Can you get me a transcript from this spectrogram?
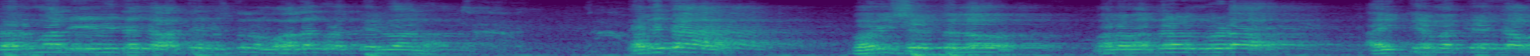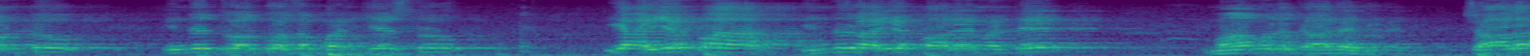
ధర్మాన్ని ఏ విధంగా ఆచరిస్తున్నాం వాళ్ళకు కూడా తెలియాలి? కనుక భవిష్యత్తులో మనం అందరం కూడా ఐక్యమత్యంగా ఉంటూ హిందుత్వం కోసం పనిచేస్తూ ఇక అయ్యప్ప హిందువుల అయ్యప్ప ఆలయం అంటే మామూలు కాదది. చాలా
